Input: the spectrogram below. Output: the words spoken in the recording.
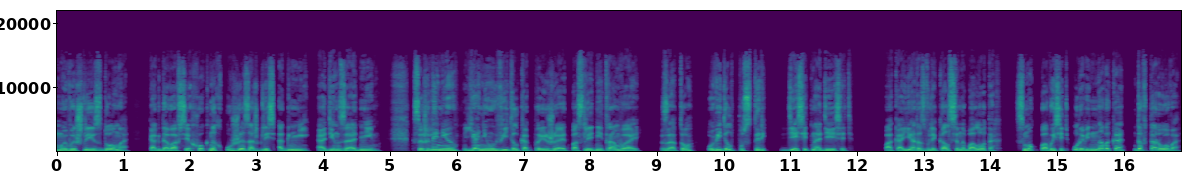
Мы вышли из дома, когда во всех окнах уже зажглись огни, один за одним. К сожалению, я не увидел, как проезжает последний трамвай, зато увидел пустырь 10 на 10. Пока я развлекался на болотах, смог повысить уровень навыка до второго,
